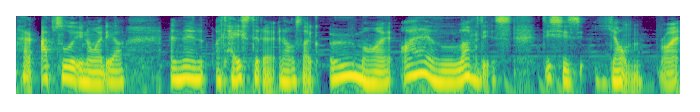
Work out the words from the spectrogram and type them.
I had absolutely no idea. And then I tasted it and I was like, oh my, I love this. This is yum, right?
